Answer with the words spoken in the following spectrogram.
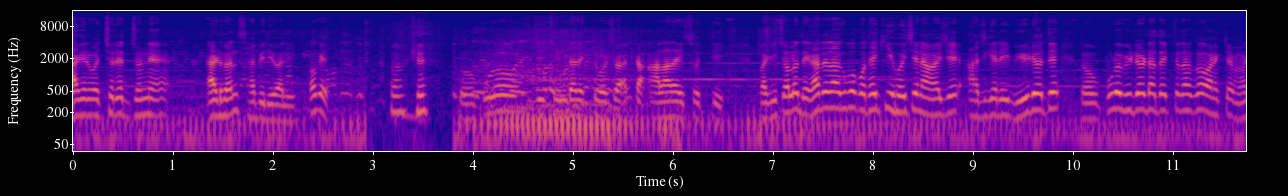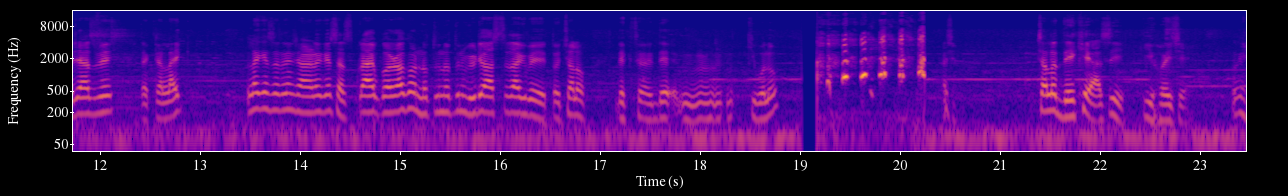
আগের বছরের জন্য advance happy Diwali okay okay তো পুরো যে থিমটা দেখতে পাচ্ছ একটা আলাদাই সত্যি। বাকি চলো দেখাতে থাকব কোথায় কি হয়েছে না হয়েছে আজকের এই ভিডিওতে। তো পুরো ভিডিওটা দেখতে থাকো অনেকটা মজা আসবে। তো একটা লাইক লাইকের সাথে চ্যানেলটাকে সাবস্ক্রাইব করে রাখো। নতুন নতুন ভিডিও আসতে থাকবে। তো চলো দেখতে কি বলো? আচ্ছা চলো দেখে আসি কি হয়েছে। ওকে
